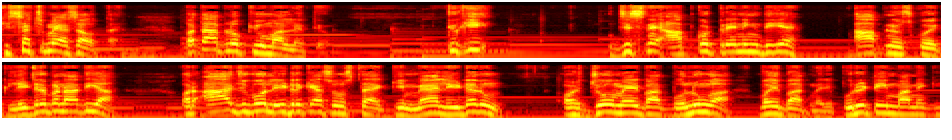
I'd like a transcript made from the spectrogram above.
कि सच में ऐसा होता है? पता आप लोग क्यों मान लेते हो? क्योंकि जिसने आपको ट्रेनिंग दी है आपने उसको एक लीडर बना दिया। और आज वो लीडर क्या सोचता है कि मैं लीडर हूँ और जो मैं बात बोलूँगा, वही बात मेरी पूरी टीम मानेगी।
